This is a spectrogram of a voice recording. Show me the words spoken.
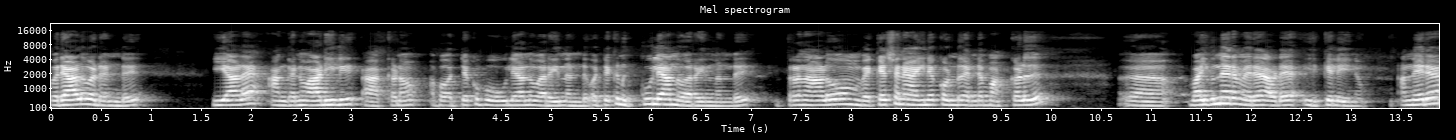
ഒരാൾ ഇവിടെ ഉണ്ട്. ഇയാളെ അംഗൻവാടിയിൽ ആക്കണം. അപ്പോൾ ഒറ്റയ്ക്ക് പോകില്ല എന്ന് പറയുന്നുണ്ട്. ഒറ്റയ്ക്ക് നിൽക്കൂല എന്ന് പറയുന്നുണ്ട്. ഇത്ര നാളും വെക്കേഷൻ ആയതിനെ കൊണ്ട് എന്റെ മക്കൾ വൈകുന്നേരം വരെ അവിടെ ഇരിക്കലേനു. അന്നേരം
